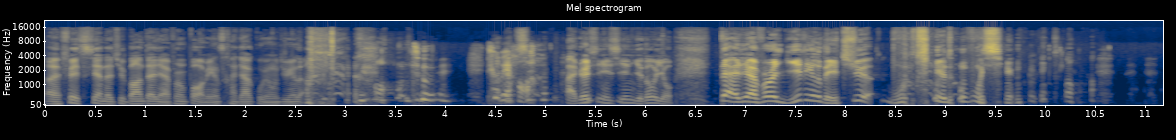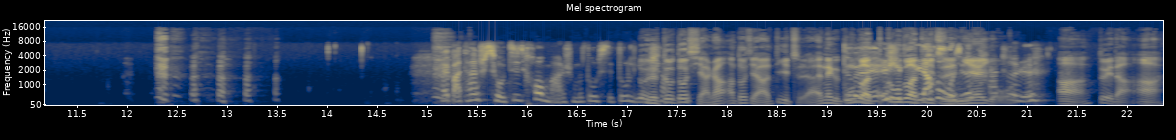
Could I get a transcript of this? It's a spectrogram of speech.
呃，Face 现在去帮戴建峰报名参加雇佣军了，好，对，特别好，反正信息你都有，戴建峰一定得去，不去都不行，你知道吗？还把他手机号码什么东西都连上，都都写上啊，都写上地址，那个工作工作 地址你也有啊，对的啊，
